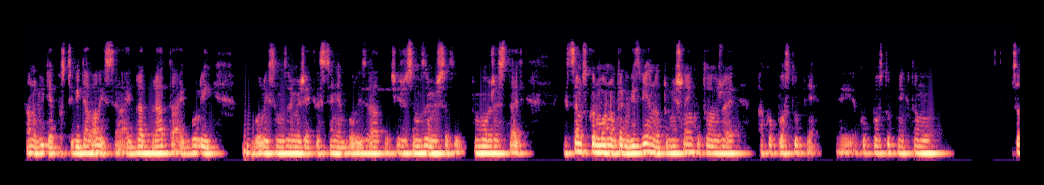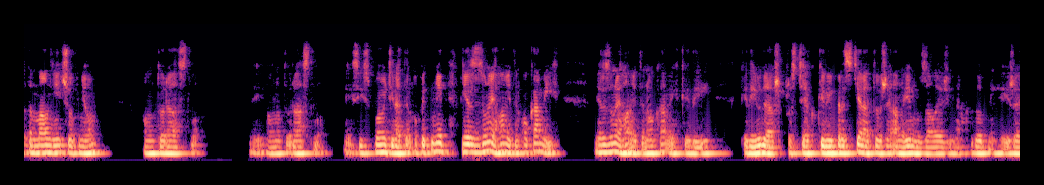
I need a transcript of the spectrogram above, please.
áno, ľudia proste vydávali sa, aj brat brata, aj boli, boli samozrejme, že aj kresťania boli zradní. Čiže samozrejme, že sa to, to môže stať. Chcem skôr možno tak vyzviehnúť tú myšlienku toho, že ako postupne, hej, ako postupne k tomu sa tam mal niečo v ňom a on to rástlo. Hej, ono to rástlo. Hej, si spomínate na ten, opäť, mne hlavne ten okamih, nerezonuje hlavne ten okamih, kedy, kedy Judáš proste ako keby predstiera to, že áno, jemu záleží na chudobných, hej, že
